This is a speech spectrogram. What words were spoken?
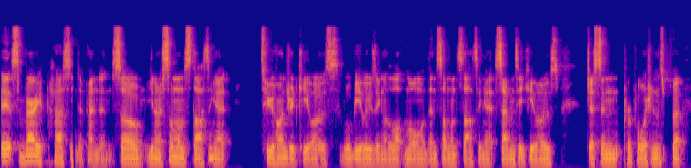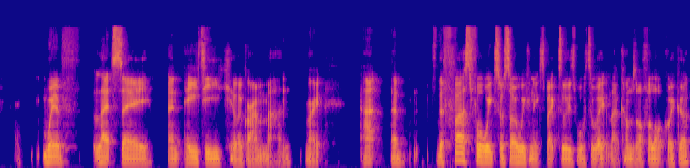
It's very person dependent. So you know, someone starting at 200 kilos will be losing a lot more than someone starting at 70 kilos, just in proportions. But with let's say an 80 kilogram man, right? At a, the first four weeks or so, we can expect to lose water weight, and that comes off a lot quicker.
